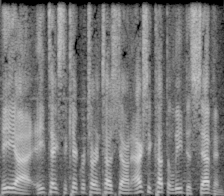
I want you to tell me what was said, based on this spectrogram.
He uh, he takes the kick return touchdown. Actually, cut the lead to seven.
